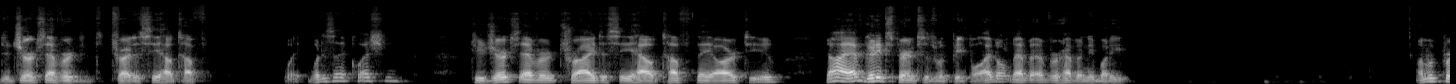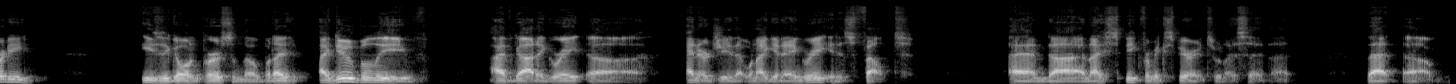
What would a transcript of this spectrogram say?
Do jerks ever try to see how tough? Wait, what is that question? Do jerks ever try to see how tough they are to you? No, I have good experiences with people. I don't have, ever have anybody. I'm a pretty easygoing person, though, but I I do believe I've got a great uh, energy that when I get angry, it is felt, and uh, and I speak from experience when I say that. That um,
